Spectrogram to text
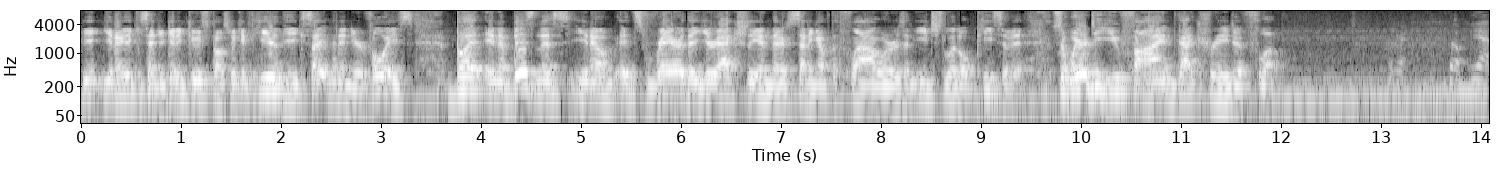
you, you, know like you said you're getting goosebumps. We can hear the excitement in your voice. But in a business you know it's rare that you're actually in there setting up the flowers and each little piece of it. So where do you find that creative flow? So yeah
